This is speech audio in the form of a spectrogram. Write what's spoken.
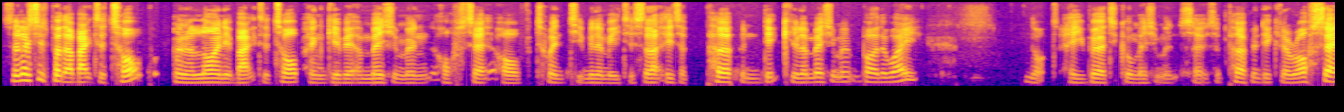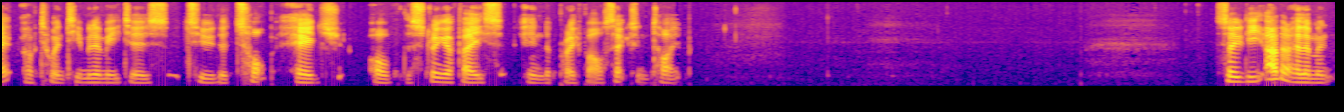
So let's just put that back to top and align it back to top and give it a measurement offset of 20 millimeters. So that is a perpendicular measurement, by the way, not a vertical measurement. So it's a perpendicular offset of 20 millimeters to the top edge of the stringer face in the profile section type. So the other element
